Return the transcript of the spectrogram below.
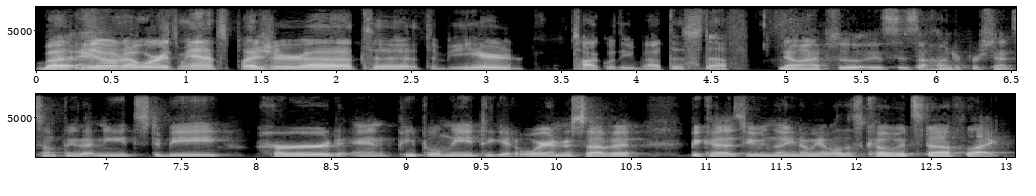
but But you know, no worries, man. It's a pleasure uh, to to be here talk with you about this stuff. no, absolutely, this is 100% something that needs to be heard, and people need to get awareness of it because even though you know we have all this COVID stuff, like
